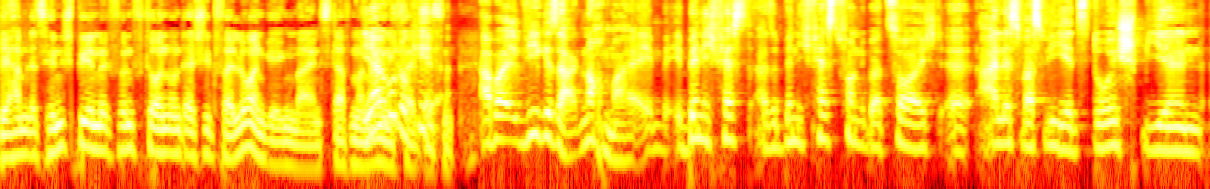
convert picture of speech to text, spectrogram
Wir haben das Hinspiel mit fünf Toren Unterschied verloren gegen Mainz, darf man ja, gut, nicht vergessen. Okay. Aber wie gesagt, nochmal, bin ich fest, also bin ich fest von überzeugt, äh, alles, was wir jetzt durchspielen,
